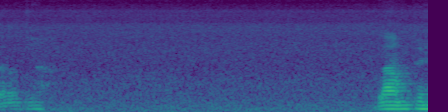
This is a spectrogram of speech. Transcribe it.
radia. Lampy.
